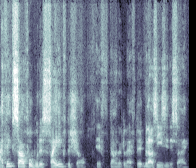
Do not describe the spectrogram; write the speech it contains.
I think Southwood would have saved the shot if Dann had left it, but that's easy to say.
